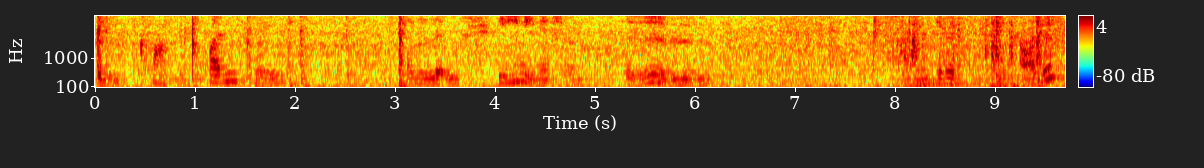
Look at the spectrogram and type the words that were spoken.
the class 20 on a little steamy mission. So I'm to give it some.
